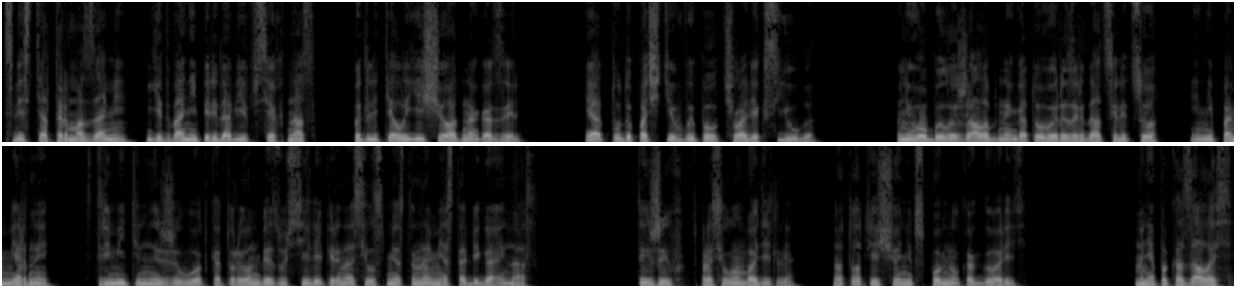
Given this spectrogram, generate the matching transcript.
свистя тормозами, едва не передавив всех нас, подлетела еще одна газель, и оттуда почти выпал человек с юга. У него было жалобное, готовое разрыдаться лицо и непомерный, стремительный живот, который он без усилия переносил с места на место, обегая нас. «Ты жив?» — спросил он водителя, но тот еще не вспомнил, как говорить. Мне показалось,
